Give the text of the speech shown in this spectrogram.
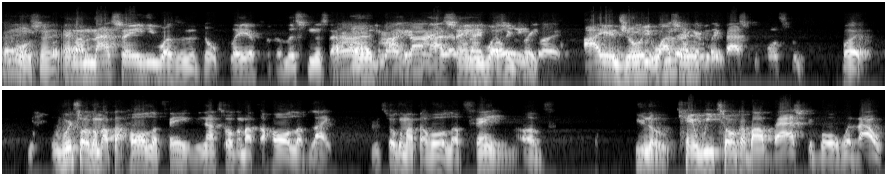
Come on, son. And I'm not saying he wasn't a dope player for the listeners at Nah, home. I'm not saying he wasn't goalie, great. I enjoyed watching him play basketball too. But we're talking about the Hall of Fame. We're not talking about the Hall of Life. We're talking about the Hall of Fame of, you know, can we talk about basketball without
